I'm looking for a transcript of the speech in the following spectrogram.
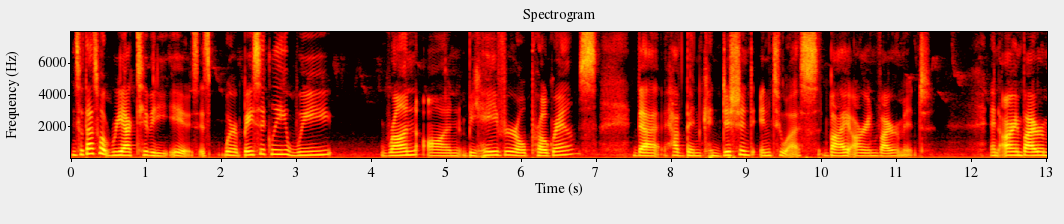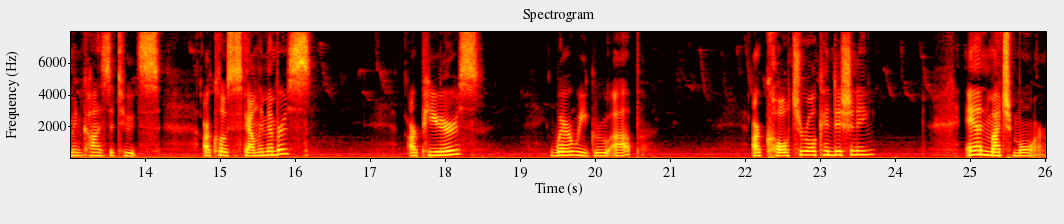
And so that's what reactivity is. It's where basically we run on behavioral programs that have been conditioned into us by our environment. And our environment constitutes our closest family members, our peers, where we grew up, our cultural conditioning, and much more.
